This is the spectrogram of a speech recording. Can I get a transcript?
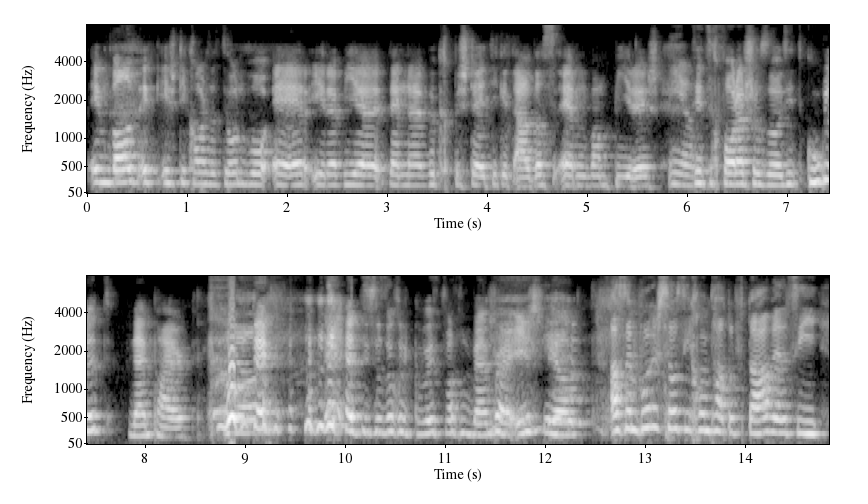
im Wald ist die Konversation, wo er ihr wie dann äh, wirklich bestätigt, auch, dass er ein Vampir ist. Ja. Sie hat sich vorher schon so, sie hat googelt, Vampire. Ja. Und dann hat sie schon so ein bisschen gewusst, was ein Vampire ist. Ja. Also im Buch ist es so, sie kommt halt auf da, weil sie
